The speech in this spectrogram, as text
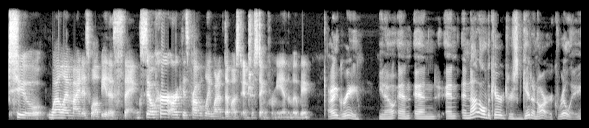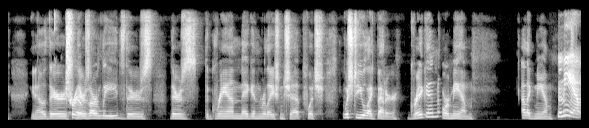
to well I might as well be this thing. So her arc is probably one of the most interesting for me in the movie. I agree. You know, and and and and not all the characters get an arc, really. You know, there's True. there's our leads, there's there's the Graham Megan relationship, which which do you like better? Gregan or Miam? I like Miam. Miam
